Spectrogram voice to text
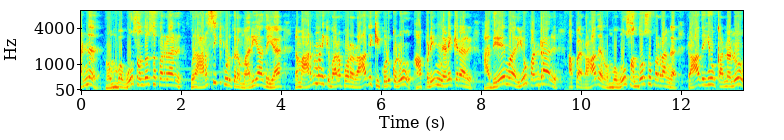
அண்ணன் ரொம்பவும் சந்தோஷப்படுறாரு. ஒரு அரசிக்கு கொடுக்கிற மரியாதைய நம்ம அரண்மனைக்கு வரப்போற ராதைக்கு கொடுக்கணும் அப்படின்னு நினைக்கிறாரு. அதே மாதிரியும் பண்றாரு. அப்ப ராதை ரொம்பவும் சந்தோஷப்படுறாங்க. ராதையும் கண்ணனும்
